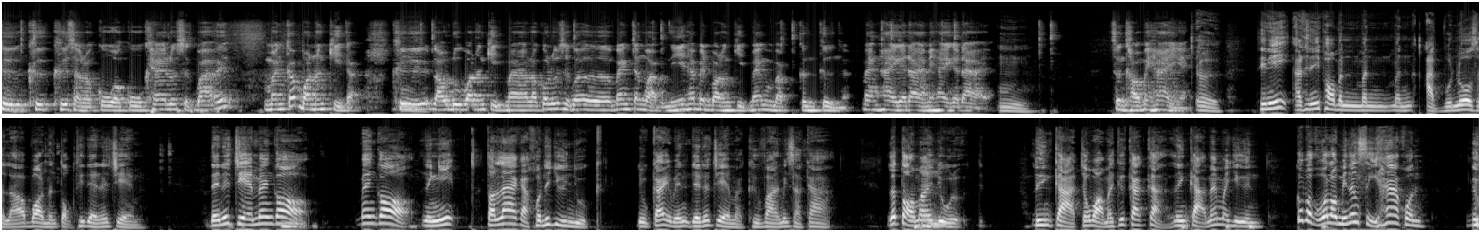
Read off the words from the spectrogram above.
คือคือคือสำหรับกูอะกูแค่รู้สึกว่า เอ้ยมันก็บอลอังกฤษอะคือเราดูบอลอังกฤษมาเราก็รู้สึกว่าเออแม่งจังหวะแบบนี้ ถ้าเป็นบอลอังกฤษแม่งแบบกึ่งกึ่งๆอะแม่งให้ก็ได้ไม่ให้ก็ได้ อืมซึ่งเขาไม่ให้ไงเออ ทีนี้อะทีนี้พอมันมันมันอัดบูโน่เสร็จแล้วบอลมันตกที่แดเนียลเจมส์แดเนียลเจมส์แม่งก็แม่งก็อย่างนี้ ตอนแรกอะคนที่ยืนอยู่อยู่ใกล้แดเนียลเจมส์อะคือวานบิสซาก้าแล้วต่อมาอยู่ลินการ์ดจังหวะมันคือกักกะลินการ์ดแม่งมายืน ปรากฏว่าเรามีตั้งสี่ห้าคน ดู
